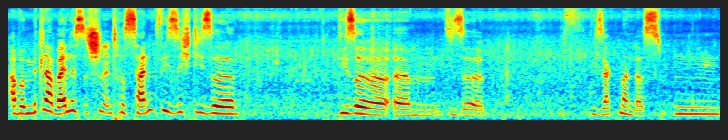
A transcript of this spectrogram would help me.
Aber mittlerweile ist es schon interessant, wie sich diese, diese, ähm, diese, wie sagt man das? Hm,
